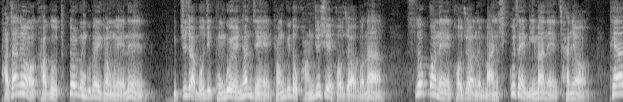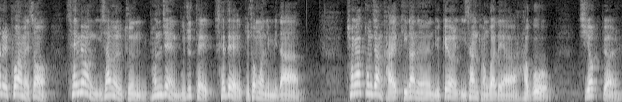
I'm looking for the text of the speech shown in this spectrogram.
다자녀 가구 특별 공급의 경우에는 입주자 모집 공고일 현재 경기도 광주시에 거주하거나 수도권에 거주하는 만 19세 미만의 자녀, 태아를 포함해서 3명 이상을 둔 현재 무주택 세대 구성원입니다. 청약통장 가입 기간은 6개월 이상 경과되어야 하고 지역별,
